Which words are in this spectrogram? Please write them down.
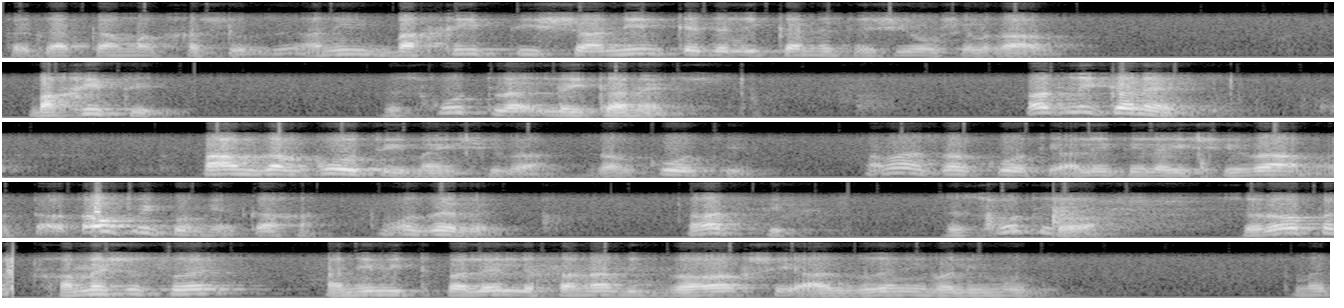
אתה יודע כמה חשוב זה? אני בכיתי שנים כדי להיכנס לשיעור של רב. בכיתי. זה זכות להיכנס. רק להיכנס. פעם זרקו אותי מהישיבה, זרקו אותי. ממש זרקו אותי, עליתי לישיבה, תעוף מפה מיד, ככה, כמו זבל. רצתי. זה זכות תורה, זה לא פשוט. 15, אני מתפלל לפניו יתברך שיעזרני בלימוד. אומרת,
